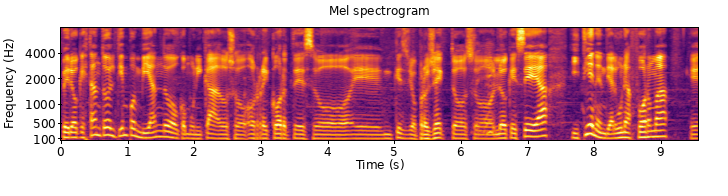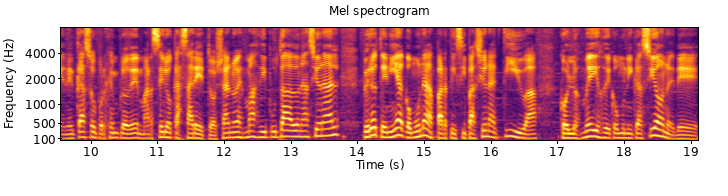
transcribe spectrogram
pero que están todo el tiempo enviando comunicados o, recortes o eh, qué sé yo proyectos o lo que sea y tienen de alguna forma en el caso, por ejemplo, de Marcelo Casareto, ya no es más diputado nacional, pero tenía como una participación activa con los medios de comunicación, de, de,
